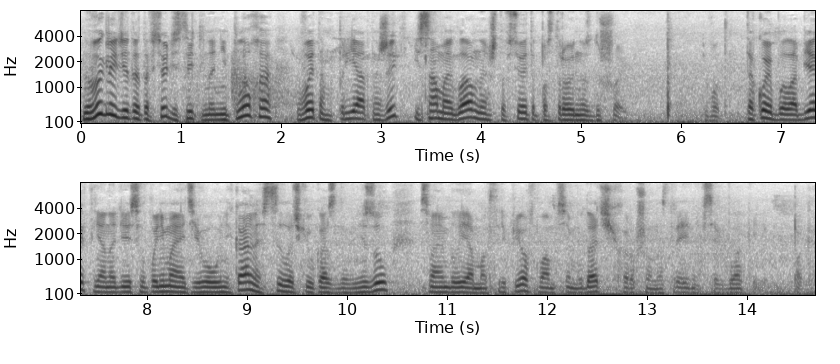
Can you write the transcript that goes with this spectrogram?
Но выглядит это все действительно неплохо, в этом приятно жить, и самое главное, что все это построено с душой. Вот такой был объект. Я надеюсь, вы понимаете его уникальность. Ссылочки указаны внизу. С вами был я, Макс Репьев. Вам всем удачи, хорошего настроения, всех благ и пока.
